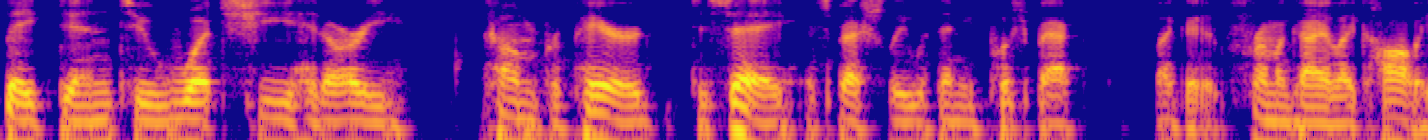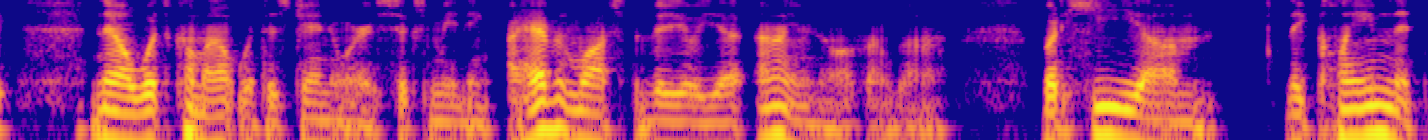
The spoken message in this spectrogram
baked into what she had already come prepared to say, especially with any pushback like a, from a guy like Hawley. Now, what's come out with this January 6th meeting? I haven't watched the video yet. I don't even know if I'm gonna. But he, um, they claim that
